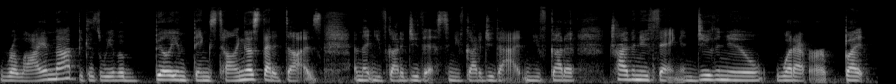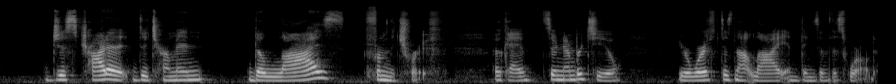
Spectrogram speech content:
rely on that because we have a billion things telling us that it does and that you've got to do this and you've got to do that and you've got to try the new thing and do the new whatever. But just try to determine the lies from the truth okay? So number 2 your worth does not lie in things of this world.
